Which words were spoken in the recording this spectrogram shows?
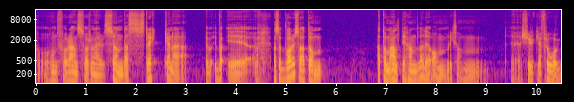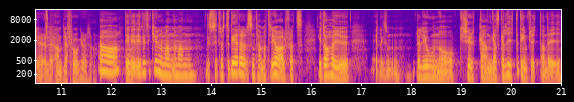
Och hon får ansvar för de här söndagssträckarna. Alltså var det så att de, att de alltid handlade om liksom, kyrkliga frågor eller andliga frågor? Och så? Ja, det är, lite kul när man, när man liksom sitter och studerar sånt här material för att idag har ju liksom, religion och kyrkan ganska litet inflytande i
